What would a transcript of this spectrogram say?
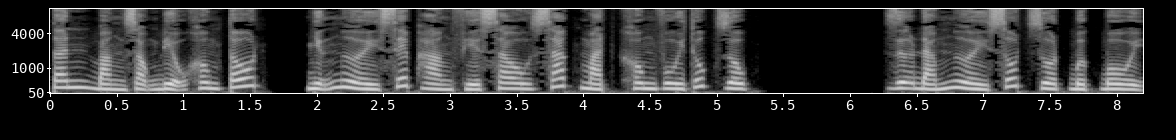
tân bằng giọng điệu không tốt, những người xếp hàng phía sau sắc mặt không vui thúc giục. Giữa đám người sốt ruột bực bội,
